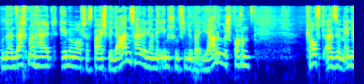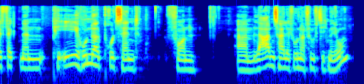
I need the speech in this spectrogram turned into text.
Und dann sagt man halt, gehen wir mal auf das Beispiel Ladenzeile. Wir haben ja eben schon viel über Idealo gesprochen. Kauft also im Endeffekt einen PE 100% von ähm, Ladenzeile für 150 Millionen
